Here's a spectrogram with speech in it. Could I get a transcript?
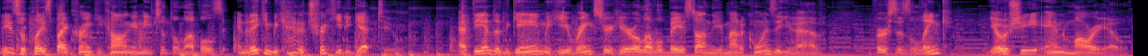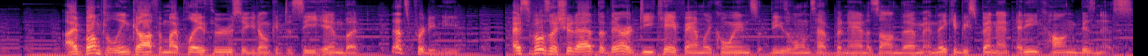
These were placed by Cranky Kong in each of the levels, and they can be kinda tricky to get to. At the end of the game, he ranks your hero level based on the amount of coins that you have, versus Link, Yoshi, and Mario. I bumped Link off in my playthrough so you don't get to see him, but that's pretty neat. I suppose I should add that there are DK family coins, these ones have bananas on them, and they can be spent at any Kong business.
